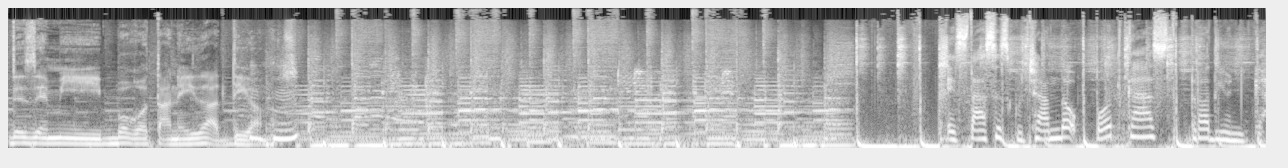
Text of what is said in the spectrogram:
desde mi bogotaneidad, digamos. Estás escuchando Podcast Radio Única.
